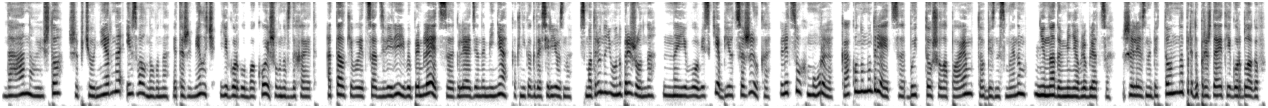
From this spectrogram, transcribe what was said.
«Да, ну и что?» — шепчу нервно и взволнованно. «Это же мелочь?» Егор глубоко и шумно вздыхает отталкивается от двери и выпрямляется, глядя на меня, как никогда серьезно. Смотрю на него напряженно. На его виске бьется жилка, лицо хмурое. Как он умудряется быть то шалопаем, то бизнесменом? Не надо в меня влюбляться. Железно-бетонно предупреждает Егор Благов.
